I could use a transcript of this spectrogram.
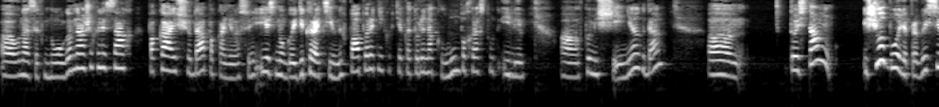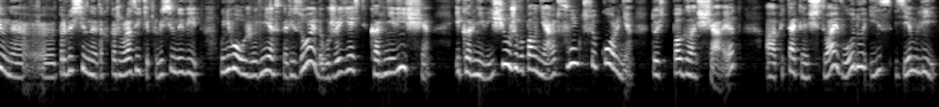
У нас их много в наших лесах пока еще, да, пока не у нас есть много декоративных папоротников, те, которые на клумбах растут или а, в помещениях, да. А, то есть там еще более прогрессивное, э, прогрессивное, так скажем, развитие, прогрессивный вид. У него уже вместо ризоида уже есть корневище, и корневища уже выполняют функцию корня, то есть поглощает а, питательные вещества и воду из земли.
